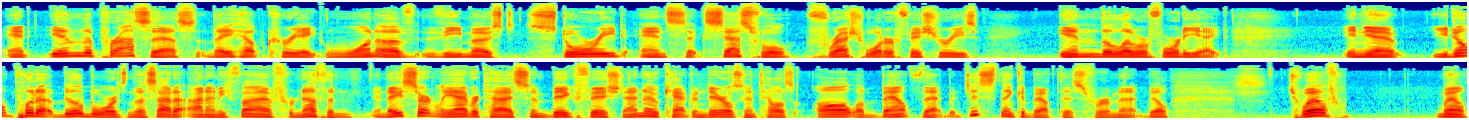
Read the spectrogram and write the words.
And in the process, they helped create one of the most storied and successful freshwater fisheries in the lower 48. And you know, you don't put up billboards on the side of I 95 for nothing. And they certainly advertise some big fish. And I know Captain Darryl's going to tell us all about that. But just think about this for a minute, Bill. 12, well,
